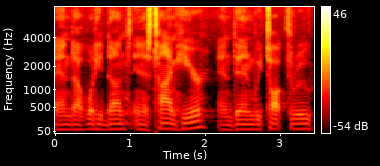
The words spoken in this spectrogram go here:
and uh, what he'd done in his time here, and then we talked through,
